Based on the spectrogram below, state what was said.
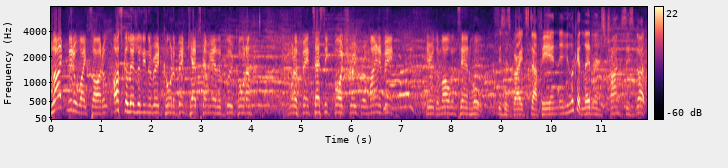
light middleweight title. Oscar Ledlin in the red corner, Ben Capps coming out of the blue corner. And what a fantastic fight, Shree, for a main event here at the Malvern Town Hall. This is great stuff here. And, and you look at Ledlin's trunks, he's got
